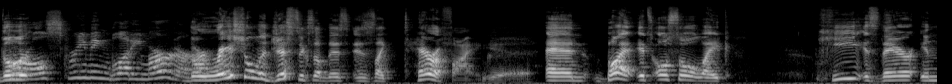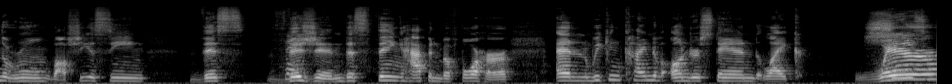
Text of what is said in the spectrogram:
the lo- girl screaming bloody murder. the racial logistics of this is like terrifying." Yeah. and but it's also like he is there in the room while she is seeing this Thing. vision this thing happen before her and we can kind of understand like where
